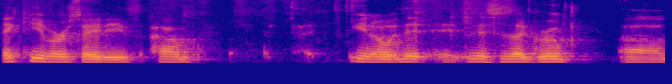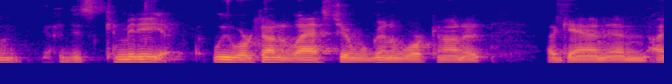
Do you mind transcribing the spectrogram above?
Thank you, Mercedes. Um, you know, th this is a group, um, this committee, we worked on it last year and we're going to work on it again. And i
